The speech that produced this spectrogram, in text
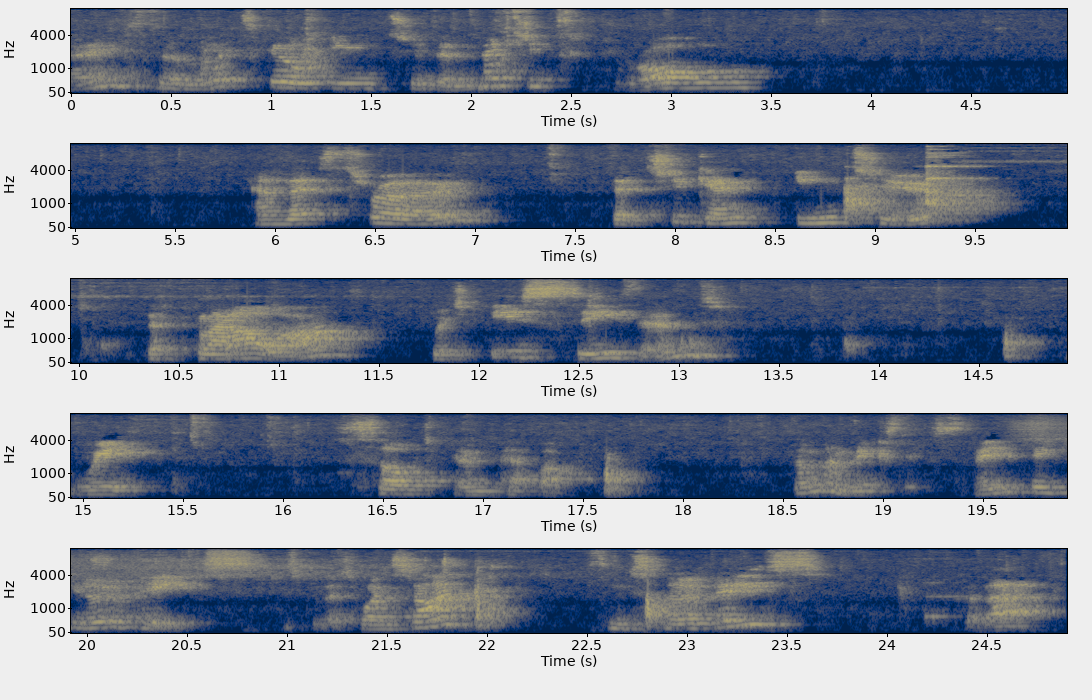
Okay, so let's go into the magic drawer and let's throw the chicken into the flour, which is seasoned with salt and pepper. So I'm going to mix this. Now you think snow peas. Just put this one side. Some snow peas. Look at that.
